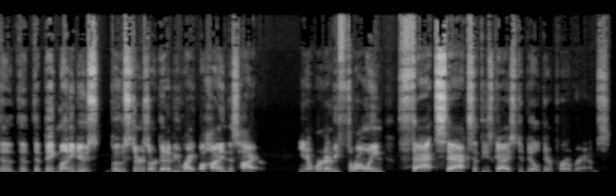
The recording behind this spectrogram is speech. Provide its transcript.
the the, the big money boosters are going to be right behind this hire. You know, we're going to be throwing fat stacks at these guys to build their programs.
